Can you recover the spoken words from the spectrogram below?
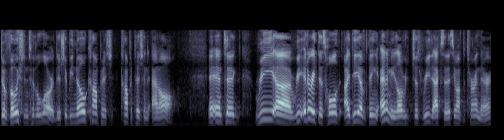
devotion to the Lord. There should be no competition at all. And, and to re, uh, reiterate this whole idea of being enemies, I'll just read Exodus. You don't have to turn there.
